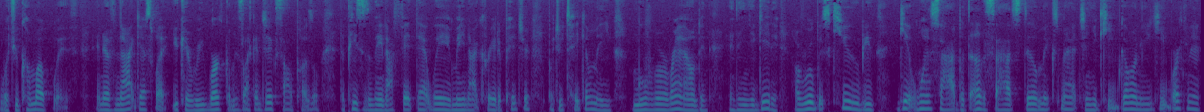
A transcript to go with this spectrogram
what you come up with. And if not, guess what? You can rework them. It's like a jigsaw puzzle. The pieces may not fit that way. It may not create a picture, but you take them and you move them around and, and then you get it. A Rubik's Cube, you get one side, but the other side still mix match and you keep going and you keep working it.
